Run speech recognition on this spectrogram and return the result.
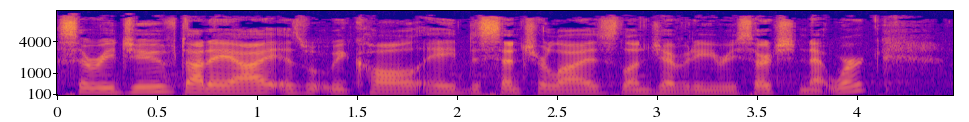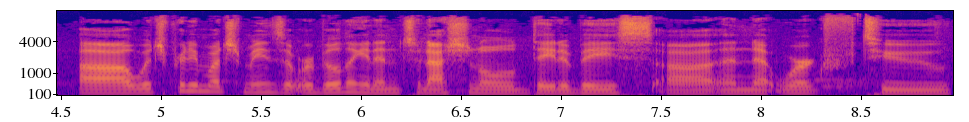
So Rejuve.ai is what we call a decentralized longevity research network uh, which pretty much means that we're building an international database uh, and network to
